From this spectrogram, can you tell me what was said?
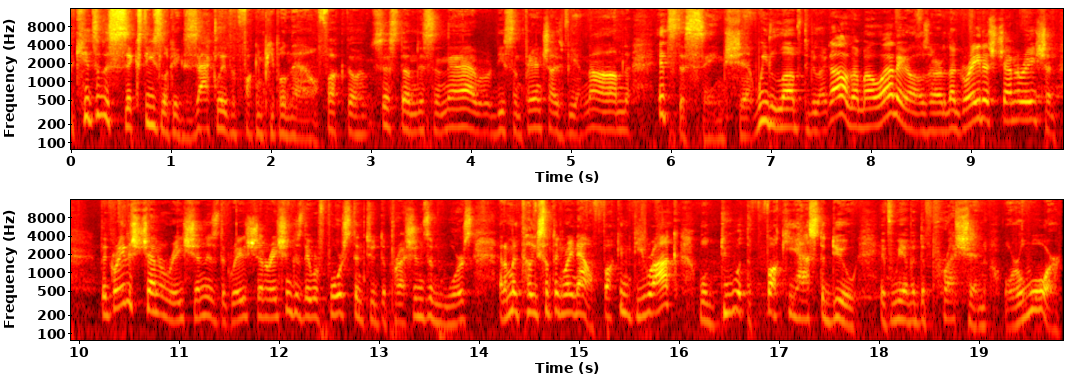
The kids of the '60s look exactly like the fucking people now. Fuck the system, this and that. We're disenfranchised Vietnam. It's the same shit. We love to be like, oh, the millennials are the greatest generation. The greatest generation is the greatest generation because they were forced into depressions and wars. And I'm gonna tell you something right now. Fucking D-Rock will do what the fuck he has to do if we have a depression or a war,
